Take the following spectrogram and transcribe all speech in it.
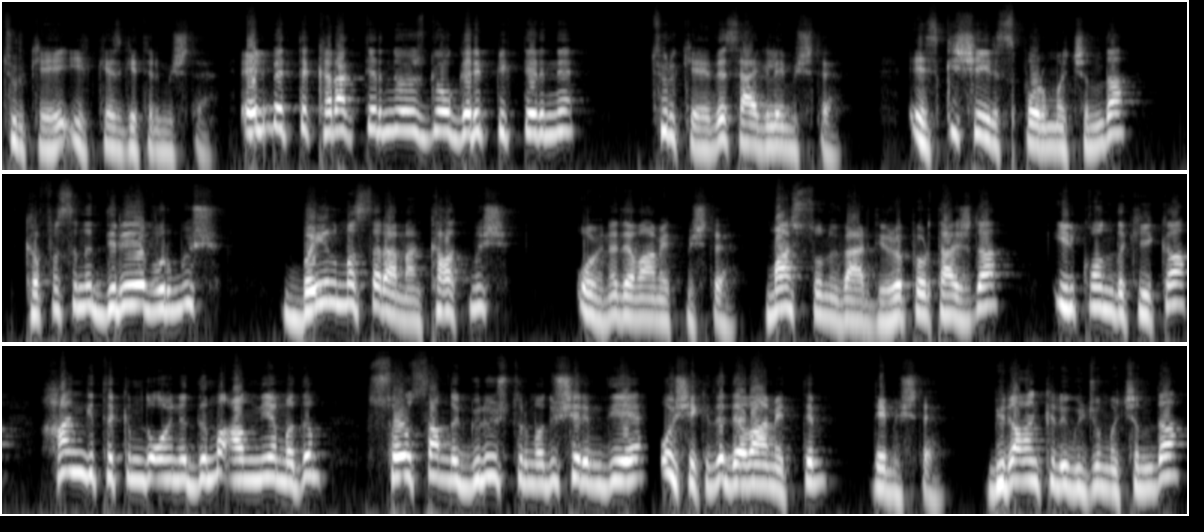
Türkiye'ye ilk kez getirmişti. Elbette karakterine özgü o garipliklerini Türkiye'de sergilemişti. Eskişehir spor maçında kafasını direğe vurmuş, bayılmasına rağmen kalkmış, oyuna devam etmişti. Maç sonu verdiği röportajda ilk 10 dakika hangi takımda oynadığımı anlayamadım, sorsam da gülünç duruma düşerim diye o şekilde devam ettim demişti. Bir Ankara gücü maçında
